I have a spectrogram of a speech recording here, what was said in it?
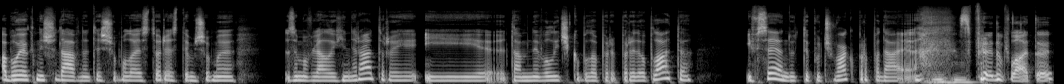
Або як нещодавно, те, що була історія з тим, що ми замовляли генератори, і там невеличка була передоплата. І все, ну, типу, чувак пропадає uh-huh. з передоплатою.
